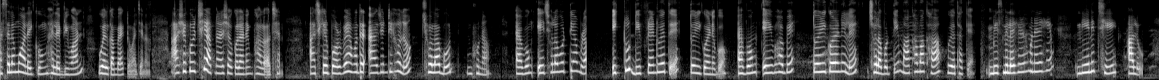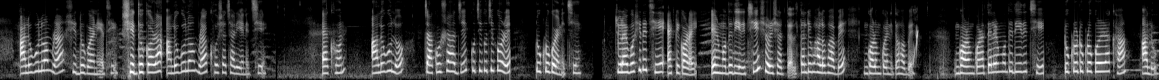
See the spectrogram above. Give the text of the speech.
আসসালামু আলাইকুম hello everyone welcome back to my channel আশা করছি আপনারা সকলে অনেক ভালো আছেন। আজকের পর্বে আমাদের আয়োজনটি হলো ছোলা বুট ভুনা এবং এই ছোলা বুটটি আমরা একটু ডিফারেন্ট ওয়েতে তৈরি করে নেব এবং এইভাবে তৈরি করে নিলে ছোলা বুটটি মাখা মাখা হয়ে থাকে। বিসমিল্লাহ রহমান রহিম, নিয়ে নিচ্ছি আলু। আলুগুলো আমরা সিদ্ধ করে নিয়েছি। সিদ্ধ করা আলুগুলো আমরা খোসা ছাড়িয়ে নিচ্ছি। এখন আলুগুলো চাকুর সাহায্যে কুচি কুচি করে টুকরো করে নিচ্ছি। চুলায় বসিয়ে দিচ্ছি একটি কড়াই। এর মধ্যে দিয়ে দিচ্ছি সরিষার তেল। তেলটি ভালোভাবে গরম করে নিতে হবে। গরম করা তেলের মধ্যে দিয়ে দিচ্ছি টুকরো টুকরো করে রাখা আলু।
